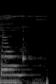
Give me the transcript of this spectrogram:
Bye.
